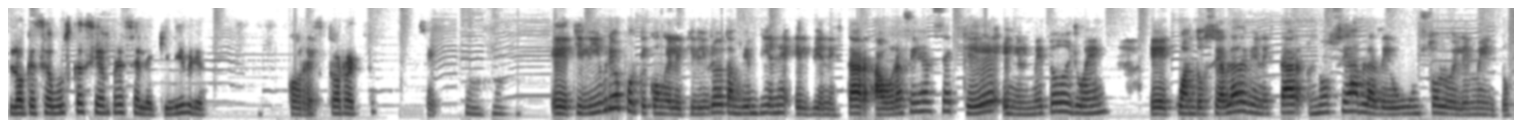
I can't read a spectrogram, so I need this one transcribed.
lo que se busca siempre es el equilibrio. Correcto. correcto? Sí equilibrio porque con el equilibrio también viene el bienestar. Ahora fíjense que en el método Yuen, eh, cuando se habla de bienestar, no se habla de un solo elemento.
